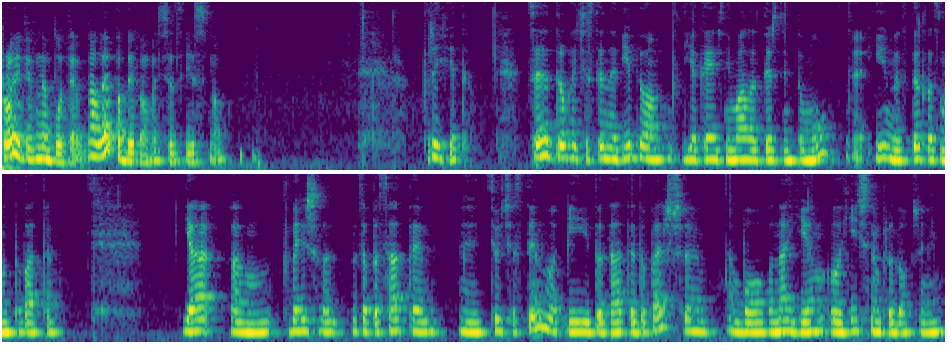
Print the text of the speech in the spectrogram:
проявів не буде. Але подивимося, звісно. Привіт! Це друга частина відео, яке я знімала тиждень тому е, і не встигла змонтувати. Я ем, вирішила записати е, цю частину і додати до першої, бо вона є логічним продовженням.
